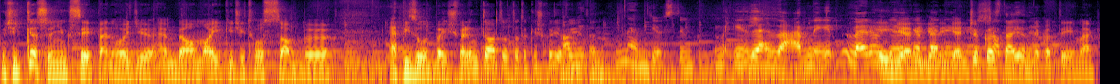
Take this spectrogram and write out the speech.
Úgyhogy köszönjük szépen, hogy ebbe a mai kicsit hosszabb epizódba is velünk tartottatok, és hogy jövő héten? Nem győztünk lezárni, mert igen, igen, igen, csak aztán jönnek a témák.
